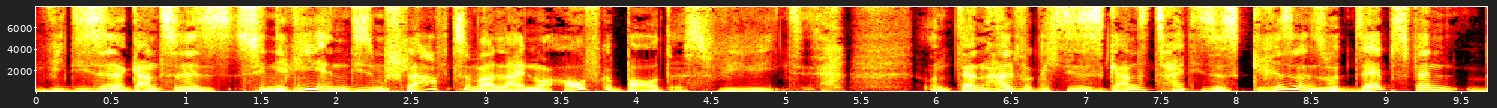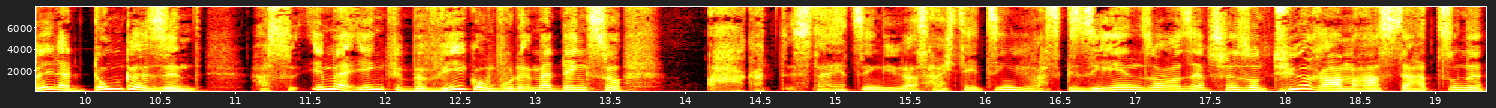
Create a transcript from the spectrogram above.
wie diese ganze Szenerie in diesem Schlafzimmer allein nur aufgebaut ist. Wie, und dann halt wirklich dieses ganze Zeit dieses Grisseln, so selbst wenn Bilder dunkel sind, hast du immer irgendwie Bewegung, wo du immer denkst so, oh Gott, ist da jetzt irgendwie was, habe ich da jetzt irgendwie was gesehen? So, selbst wenn du so einen Türrahmen hast, der hat so eine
